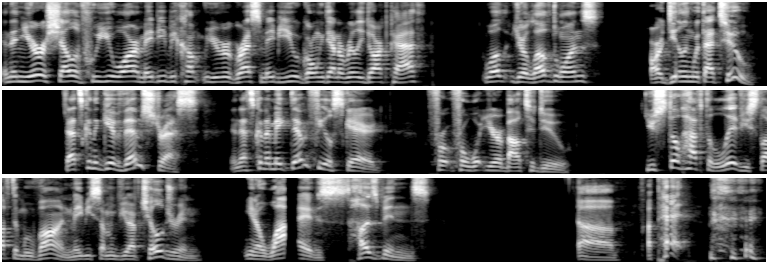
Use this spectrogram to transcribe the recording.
and then you're a shell of who you are, maybe you become you regress, maybe you are going down a really dark path. Well, your loved ones are dealing with that too. That's going to give them stress and that's going to make them feel scared for, for what you're about to do. You still have to live. You still have to move on. Maybe some of you have children, you know, wives, husbands, uh, a pet,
